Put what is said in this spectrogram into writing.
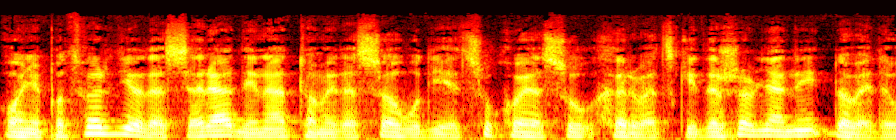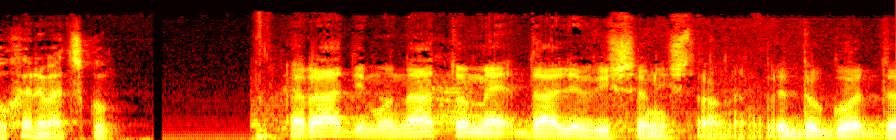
On je potvrdio da se radi na tome da se ovu djecu koja su hrvatski državljani dovede u Hrvatsku. Radimo na tome, dalje više ništa. Dok god e,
